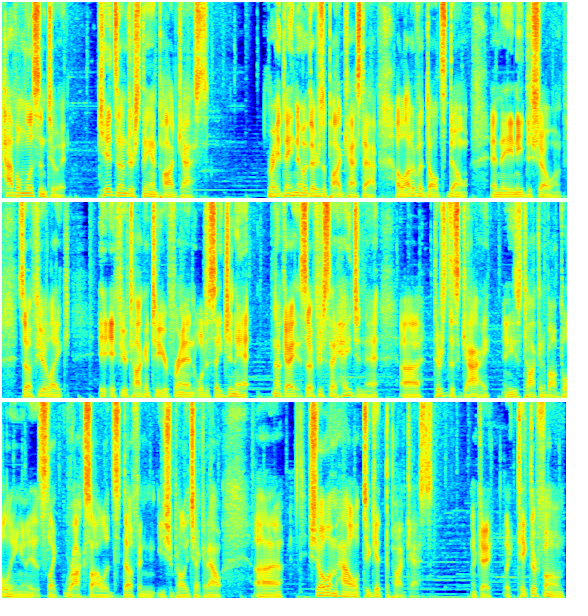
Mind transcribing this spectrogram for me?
have them listen to it. Kids understand podcasts, right? They know there's a podcast app. A lot of adults don't, and they need to show them. So if you're like, if you're talking to your friend, we'll just say Jeanette. Okay, so if you say, "Hey Jeanette, uh, there's this guy, and he's talking about bullying, and it's like rock solid stuff, and you should probably check it out." Uh, show them how to get the podcast. Okay, like take their phone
